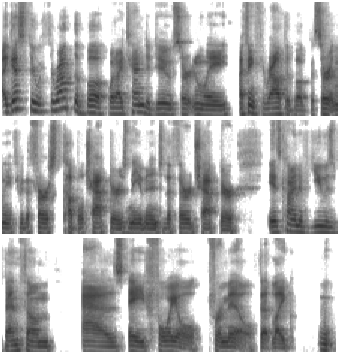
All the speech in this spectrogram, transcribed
i guess through, throughout the book what i tend to do certainly i think throughout the book but certainly through the first couple chapters and even into the third chapter is kind of use bentham as a foil for mill that like w-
